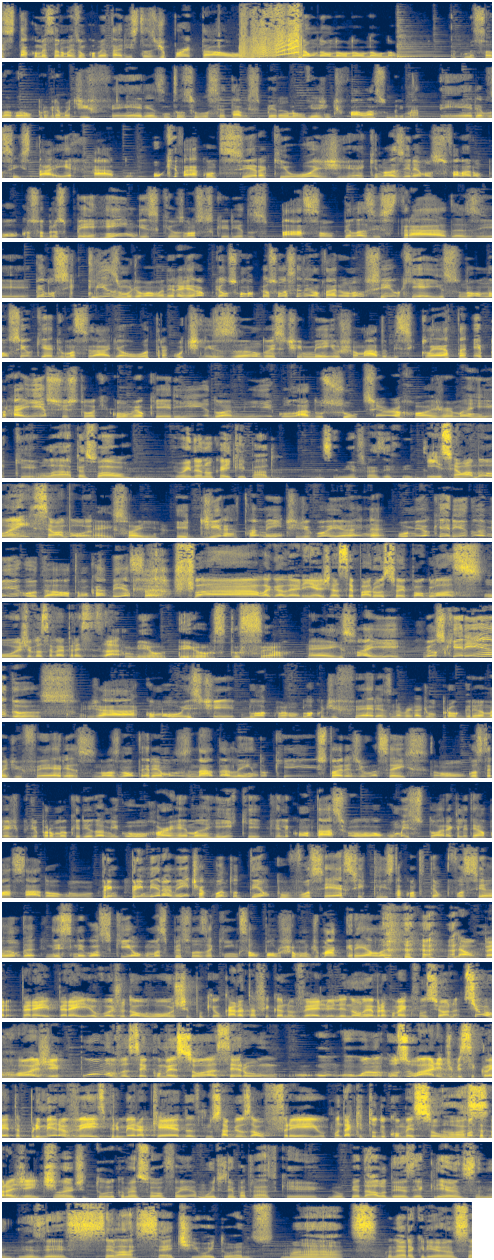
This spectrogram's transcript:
Está começando mais um Comentaristas de Portal. Não, não, não, não, não, não. Começando agora um programa de férias, então se você estava esperando ouvir a gente falar sobre matéria, você está errado. O que vai acontecer aqui hoje é que nós iremos falar um pouco sobre os perrengues que os nossos queridos passam pelas estradas e pelo ciclismo de uma maneira geral, porque eu sou uma pessoa sedentária, eu não sei o que é isso, não, não sei o que é de uma cidade a outra, utilizando este meio chamado bicicleta, e para isso estou aqui com o meu querido amigo lá do sul, Sr. Roger Manrique. Olá, pessoal. Eu ainda não caí clipado. Essa é a minha frase de efeito. Isso é uma boa, hein? Isso é uma boa. É isso aí. E diretamente de Goiânia, o meu querido amigo Dalton Cabeça. Fala, galerinha. Já separou seu hipogloss? Hoje você vai precisar. Meu Deus do céu. É isso aí. Meus queridos, já como este bloco é um bloco de férias, na verdade um programa de férias, nós não teremos nada além do que histórias de vocês. Então gostaria de pedir para o meu querido amigo Jorge Manrique que ele contasse alguma história que ele tenha passado, algum... Primeiramente, há quanto tempo você é ciclista? Há quanto tempo você anda nesse negócio que algumas pessoas aqui em São Paulo chamam de magrela? não, pera, peraí, peraí. Eu vou ajudar o host porque o cara tá ficando velho, ele não lembra como é que funciona. Senhor Roger, como você começou a ser um, um, um, usuário de bicicleta? Primeira vez, primeira queda, não sabia usar o freio. Quando é que tudo começou? Nossa. Conta pra gente. Não, tudo começou foi há muito tempo atrás, porque eu pedalo desde criança, né? Desde, sei lá, 7, 8 anos. Mas quando eu era criança,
